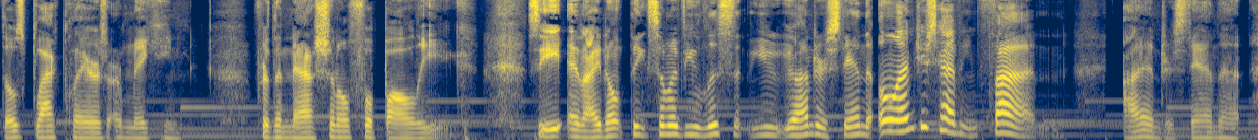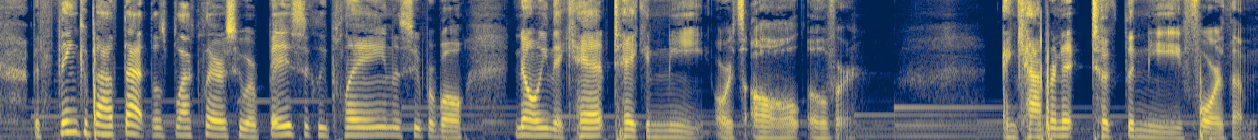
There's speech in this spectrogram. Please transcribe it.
those black players are making for the National Football League. See, and I don't think some of you listen, you, you understand that, oh, I'm just having fun. I understand that. But think about that those black players who are basically playing the Super Bowl knowing they can't take a knee or it's all over. And Kaepernick took the knee for them.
